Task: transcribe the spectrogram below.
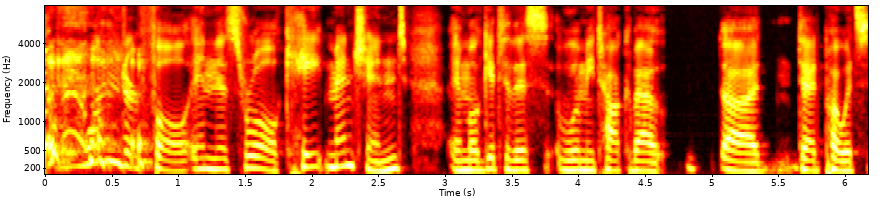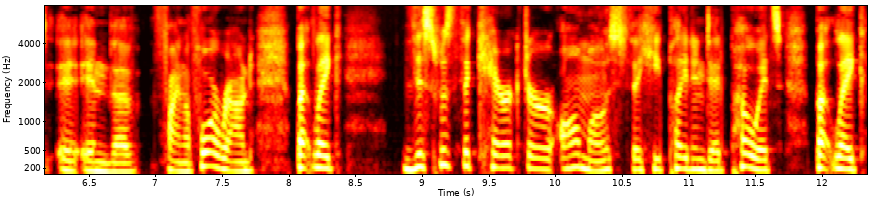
wonderful in this role. Kate mentioned, and we'll get to this when we talk about uh, Dead Poets in the final four round, but like this was the character almost that he played in Dead Poets, but like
